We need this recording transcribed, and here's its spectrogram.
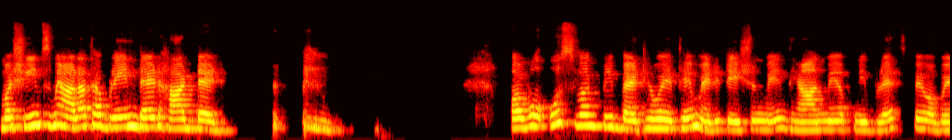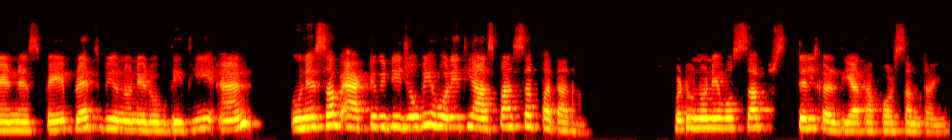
मशीन्स में आ रहा था ब्रेन डेड हार्ट डेड और वो उस वक्त भी बैठे हुए थे मेडिटेशन में, ध्यान में, अपनी ब्रेथ पे अवेयरनेस पे। ब्रेथ भी उन्होंने रोक दी थी एंड उन्हें सब एक्टिविटी जो भी हो रही थी आसपास सब पता था। बट उन्होंने वो सब स्टिल कर दिया था फॉर सम टाइम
